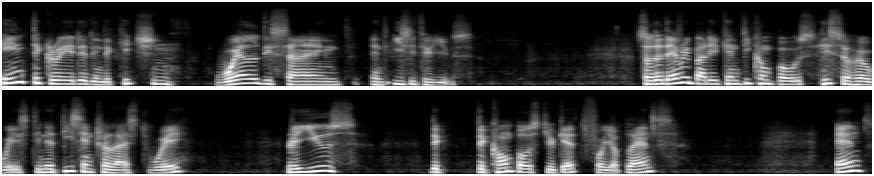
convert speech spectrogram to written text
integrated in the kitchen, well designed, and easy to use. So that everybody can decompose his or her waste in a decentralized way, reuse the, the compost you get for your plants, and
